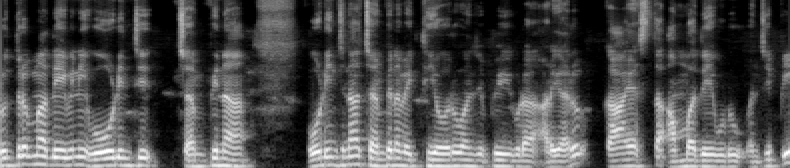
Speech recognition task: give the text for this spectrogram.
రుద్రమ్మదేవిని ఓడించి చంపిన ఓడించిన చంపిన వ్యక్తి ఎవరు అని చెప్పి కూడా అడిగారు. కాయస్థ అంబదేవుడు అని చెప్పి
